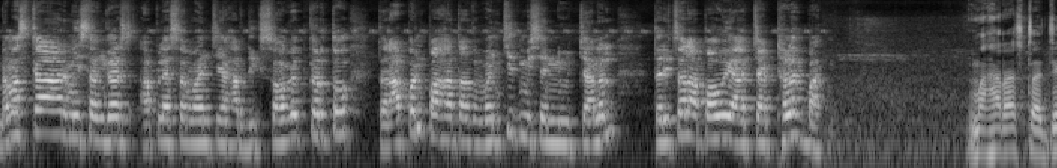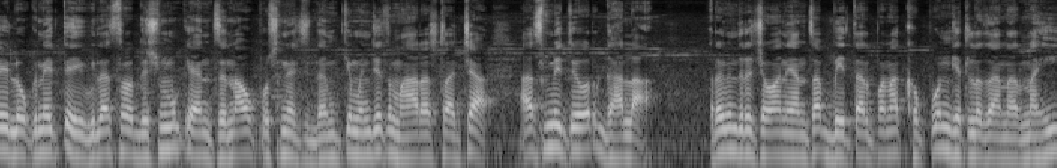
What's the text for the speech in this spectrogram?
नमस्कार मी संघर्ष. आपल्या सर्वांचे हार्दिक स्वागत करतो. तर आपण पाहत आहात वंचित मिशन न्यूज चॅनल. तरी चला पाहूया आजच्या ठळक बातमी. महाराष्ट्राचे लोकनेते विलासराव देशमुख यांचं नाव पुसण्याची धमकी म्हणजेच महाराष्ट्राच्या अस्मितेवर घाला. रवींद्र चव्हाण यांचा बेतालपणा खपवून घेतला जाणार नाही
